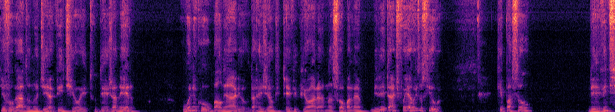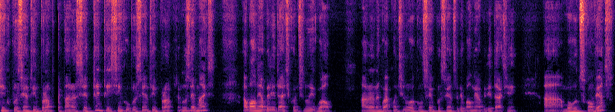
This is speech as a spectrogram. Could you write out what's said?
divulgado no dia 28 de janeiro, o único balneário da região que teve piora na sua balneabilidade foi Arroz do Silva, que passou de 25% imprópria para 75% imprópria. Nos demais, a balneabilidade continua igual. Araranguá continua com 100% de balneabilidade em Morro dos Conventos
